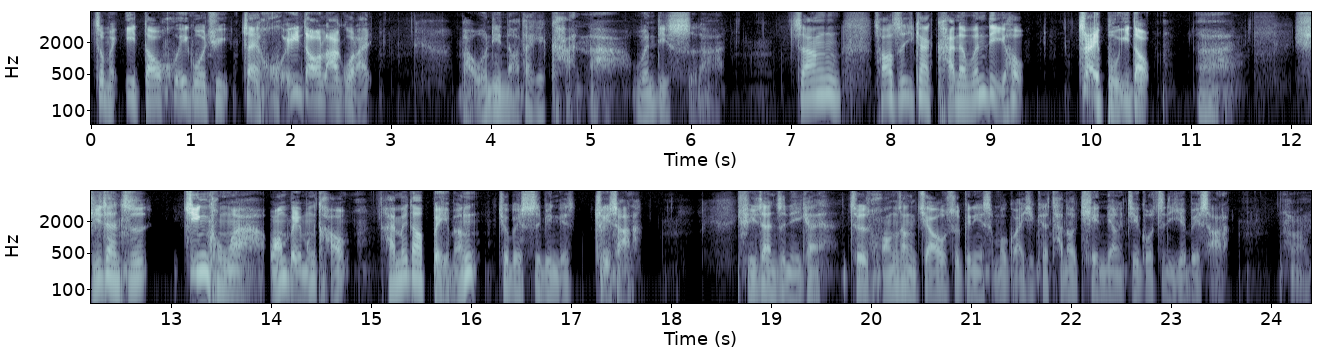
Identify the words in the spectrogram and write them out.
这么一刀挥过去，再回刀拉过来，把文帝脑袋给砍了。文帝死了。张超之一看砍了文帝以后，再补一刀啊！徐占之惊恐啊，往北门逃，还没到北门就被士兵给。追杀了徐占之，你看这皇上家事跟你什么关系？跟他谈到天亮，结果自己也被杀了。嗯，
